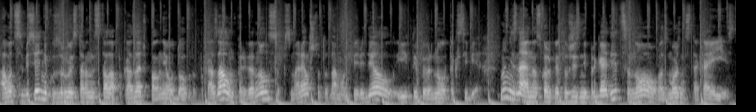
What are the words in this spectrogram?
А вот собеседнику с другой стороны стола показать вполне удобно. Показал, он перевернулся, посмотрел что-то там, он переделал, и ты повернул это к себе. Ну не знаю, насколько это в жизни пригодится, но возможность такая есть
